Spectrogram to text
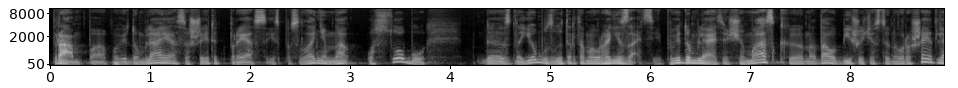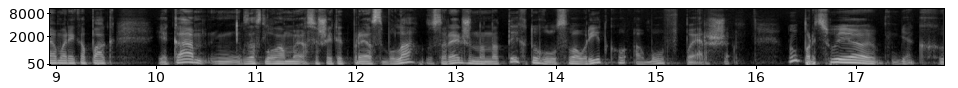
Трампа. Повідомляє Associated Press із посиланням на особу. е, Знайому з витратами організації повідомляється, що Маск надав більшу частину грошей для Америка ПАК, яка, за словами Associated Press, була зосереджена на тих, хто голосував рідко або вперше. Ну, працює як е,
